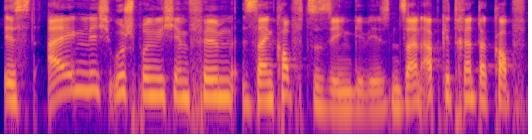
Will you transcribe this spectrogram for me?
ist eigentlich ursprünglich im Film sein Kopf zu sehen gewesen, sein abgetrennter Kopf.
